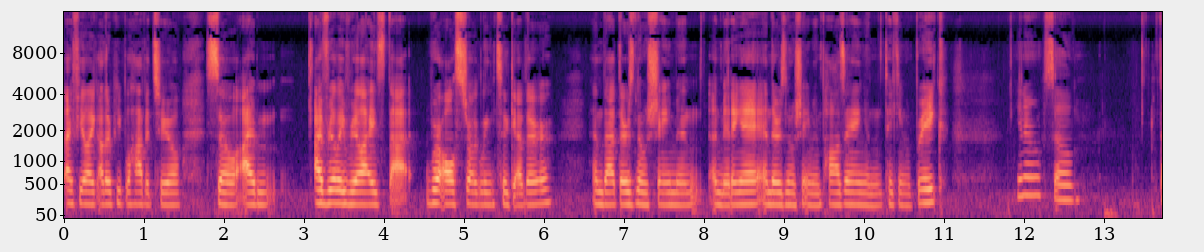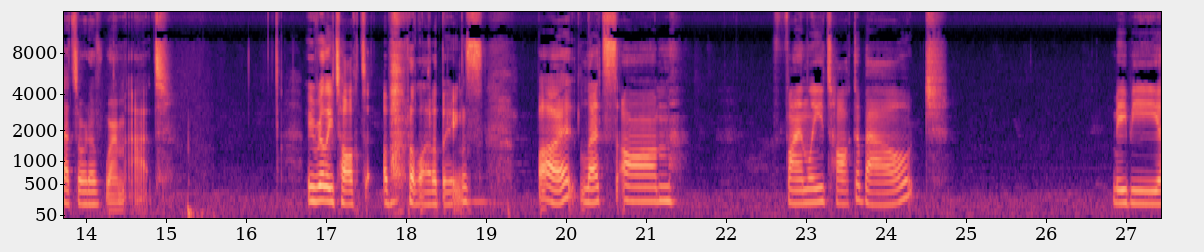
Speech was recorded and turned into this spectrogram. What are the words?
I feel like other people have it too. So I'm I've really realized that we're all struggling together and that there's no shame in admitting it and there's no shame in pausing and taking a break. You know, so that's sort of where I'm at. We really talked about a lot of things, but let's um finally talk about maybe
